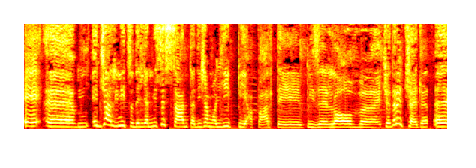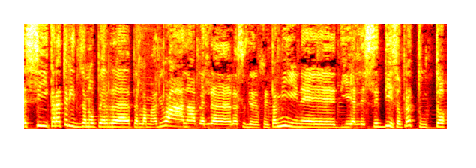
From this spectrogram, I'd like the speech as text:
E, ehm, e, già all'inizio degli anni 60, diciamo, gli hippie, a parte Peace Love, eccetera, eccetera, eh, si caratterizzano per, per, la marijuana, per la, la anfetamine, di LSD soprattutto.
